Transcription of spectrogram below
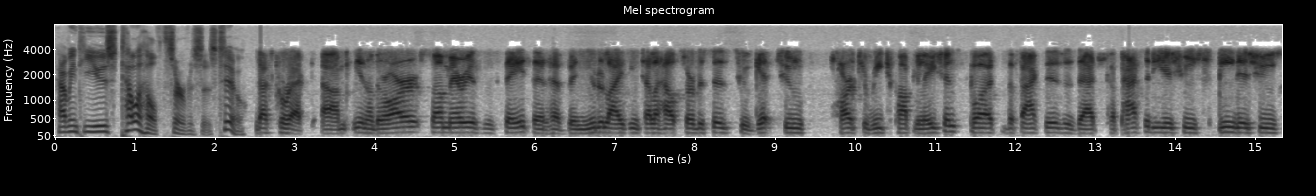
having to use telehealth services too. That's correct. Um, you know, there are some areas of the state that have been utilizing telehealth services to get to hard to reach populations. But the fact is, is that capacity issues, speed issues,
